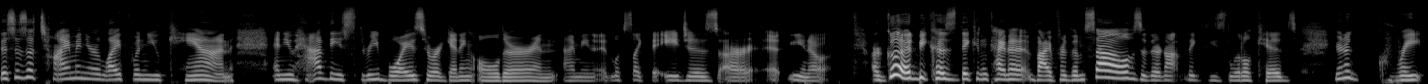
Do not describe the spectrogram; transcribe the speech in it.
This is a time in your life when you can and you have these three boys who are getting older and i mean it looks like the ages are eh, you know are good because they can kind of vibe for themselves. They're not like these little kids. You're in a great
